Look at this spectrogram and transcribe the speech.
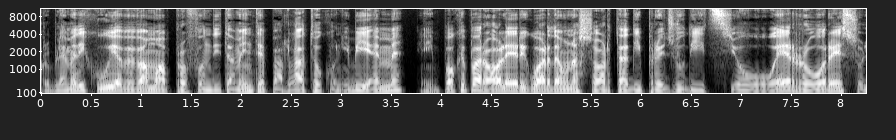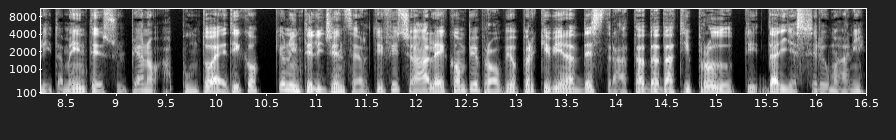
problema di cui avevamo approfonditamente parlato con IBM e in poche parole riguarda una sorta di pregiudizio o errore, solitamente sul piano appunto etico, che un'intelligenza artificiale compie proprio perché viene addestrata da dati prodotti dagli esseri umani.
